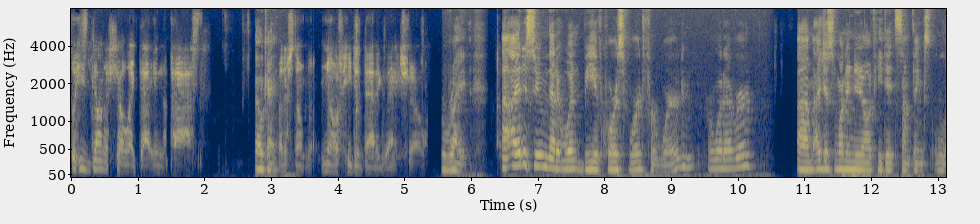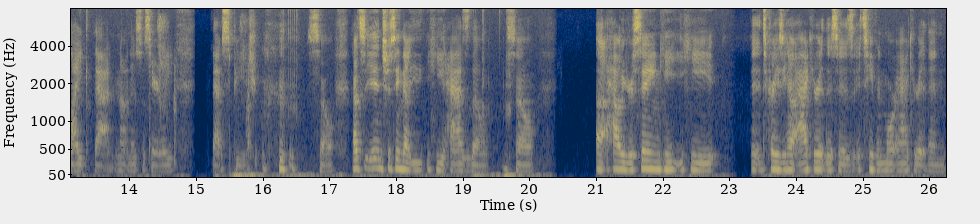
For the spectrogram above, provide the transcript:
So he's done a show like that in the past. Okay. I just don't know, know if he did that exact show. Right. Uh, I'd assume that it wouldn't be, of course, word for word or whatever. Um, I just wanted to know if he did something like that, not necessarily that speech. so that's interesting that he- he has though. So uh, how you're saying he he, it's crazy how accurate this is. It's even more accurate than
